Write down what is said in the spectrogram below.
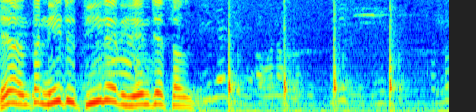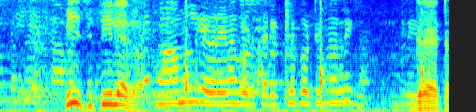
లేదంతా నీట్గా తీయలేదు. ఏం చేస్తావు? పీసి తీయలేదు. మామూలుగా ఎవరైనా కొడతారు. ఇట్లా కొట్టిన వాళ్ళే గ్రేట్.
